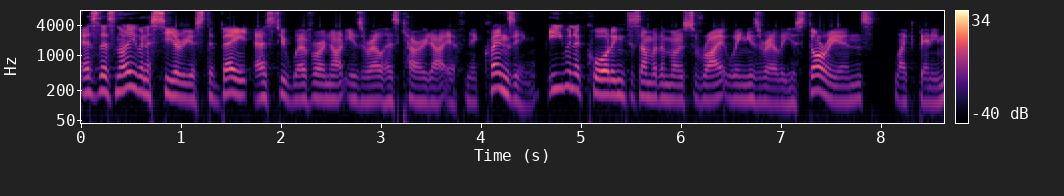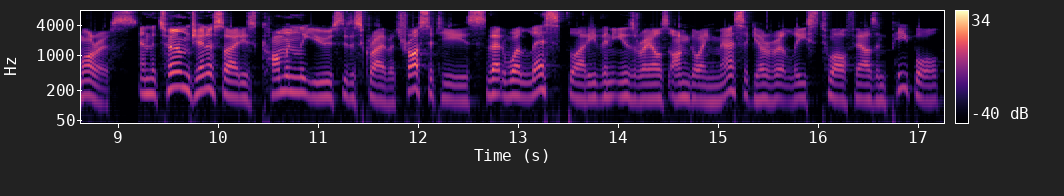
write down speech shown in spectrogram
as there's not even a serious debate as to whether or not Israel has carried out ethnic cleansing, even according to some of the most right-wing Israeli historians, like Benny Morris. And the term genocide is commonly used to describe atrocities that were less bloody than Israel's ongoing massacre of at least 12,000 people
